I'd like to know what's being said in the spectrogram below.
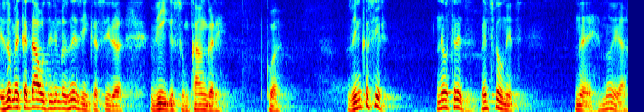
Es domāju, ka daudzi nemaz nezin, kas ir uh, vīgas un kangari. Ko? Zini, kas ir? Nevat redz, Ventspilniec. Nē, nu jā.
